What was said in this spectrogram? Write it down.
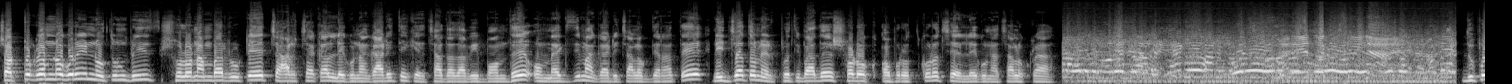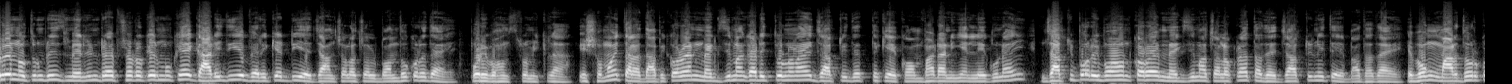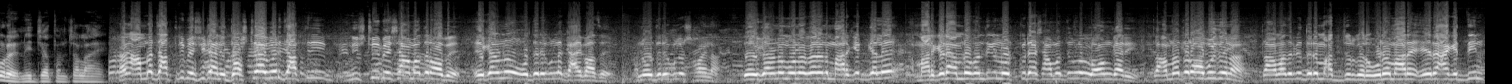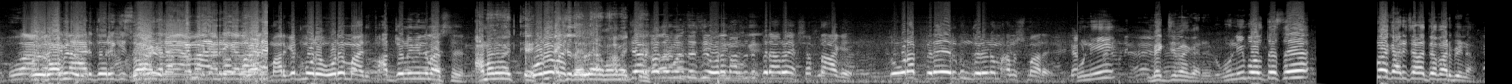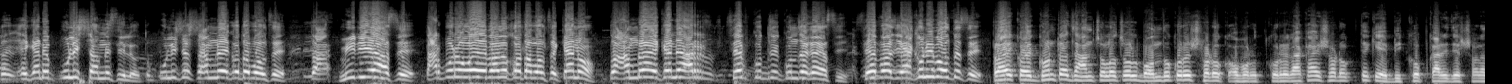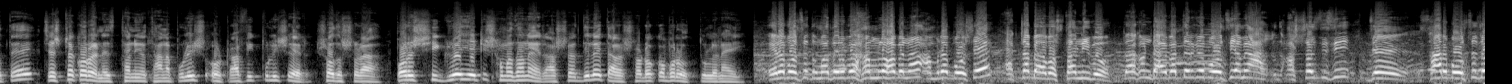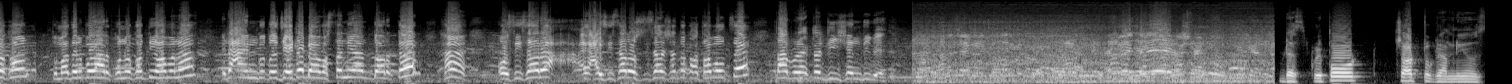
চট্টগ্রাম নগরীর নতুন ব্রিজ ষোলো নাম্বার রুটে চার চাকার লেগুনা গাড়ি থেকে চাঁদা দাবি বন্ধে ও ম্যাক্সিমা গাড়ি চালকদের হাতে নির্যাতনের প্রতিবাদে সড়ক অবরোধ করেছে লেগুনা চালকরা। দুপুরে নতুন ব্রিজ মেরিন ড্রাইভ সড়কের মুখে গাড়ি দিয়ে ব্যারিকেড দিয়ে যান চলাচল বন্ধ করে দেয় পরিবহন শ্রমিকরা। এ সময় তারা দাবি করেন, ম্যাক্সিমা গাড়ির তুলনায় যাত্রীদের থেকে কম ভাড়া নিয়ে লেগুনায় যাত্রী পরিবহন করায় ম্যাক্সিমা চালকরা তাদের যাত্রী নিতে বাধা দেয় এবং মারধর করে নির্যাতন চালায়। কারণ আমরা যাত্রী বেশি টানি, দশ টাকা করে যাত্রী নিশ্চয়ই বেশি আমাদের হবে। এই কারণে ওদের এগুলো গায়ে বাজে। ওদের এগুলো হয় না। তো এই কারণে মনে করেন মার্কেট গেলে মার্কেটে আমরা ওখান থেকে লোড করে আসি। আমাদের এগুলো লং গাড়ি। তো আমরা তো অবৈধ না। তো আমাদেরকে ধরে মারধর করে। ওরা মারে এর আগের দিন মার্কেট মোড়ে ওরে মারি পাঁচজনে মিলে মারছে। আমার মাইতে ওরে কথা বলতেছি ওরা মারছে তো প্রায় আরও এক সপ্তাহ আগে। তো ওরা প্রায় এরকম ধরনের মানুষ মারে। উনি ম্যাক্সিমা উনি বলতেছে গাড়ি চালাতে পারবি না? তো এখানে পুলিশ সামনে ছিল। তো পুলিশের সামনে এই কথা বলছে। তা মিডিয়া আছে। তারপরে ও এভাবে কথা বলছে। কেন? তো আমরা এখানে আর সেফ কোন জায়গায় আছি? সেফ আছি এখনই বলতেছে। প্রায় কয়েক ঘণ্টা যান চলাচল বন্ধ করে সড়ক অবরোধ করে রাখায় সড়ক থেকে বিক্ষোভকারীদের সরাতে চেষ্টা করেন স্থানীয় থানা পুলিশ ও ট্রাফিক পুলিশের সদস্যরা। পরে শীঘ্রই এটি সমাধানের আশ্বাস দিলে তারা সড়ক অবরোধ তুলে নেয়। এরা বলছে তোমাদের উপর হামলা হবে না আমরা বসে একটা ব্যবস্থা নিব। তো এখন ড্রাইভারদেরকে বলছি আমি আশ্বাস দিছি যে স্যার বলছে যখন, তোমাদের উপর আর কোনো ক্ষতি হবে না। এটা আইনগত যেটা ব্যবস্থা নেওয়ার দরকার। হ্যাঁ OC sir, IC sir, OC স্যারের সাথে কথা বলছে, তারপর একটা ডিসিশন দিবে। Desk report, Chattogram news.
